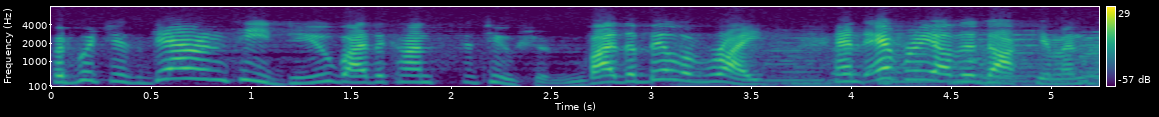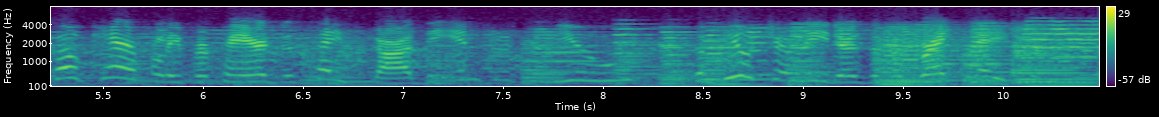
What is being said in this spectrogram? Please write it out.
but which is guaranteed to you by the Constitution, by the Bill of Rights, and every other document so carefully prepared to safeguard the interests of you, the future leaders of a great nation.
